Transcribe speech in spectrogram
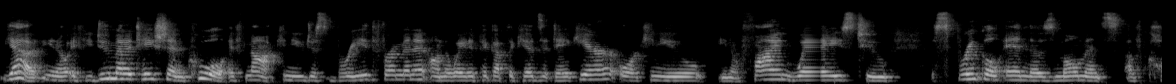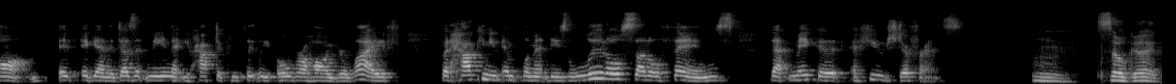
yeah, you know, if you do meditation, cool. If not, can you just breathe for a minute on the way to pick up the kids at daycare? Or can you, you know, find ways to sprinkle in those moments of calm. It, again, it doesn't mean that you have to completely overhaul your life, but how can you implement these little subtle things that make a, a huge difference? Mm, so good.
